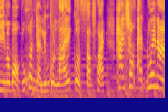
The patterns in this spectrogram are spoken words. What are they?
ดีๆ มาบอกทุกคนอย่าลืมกดไลค์กด subscribe ให้ช่องแอดด้วยนะ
